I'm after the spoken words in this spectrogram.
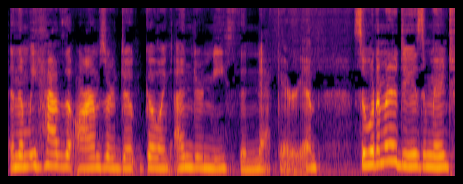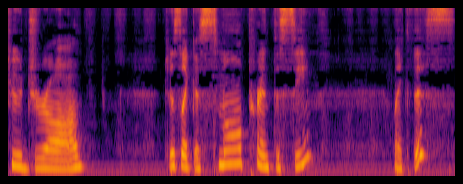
And then we have the arms are going underneath the neck area. So what I'm going to do is I'm going to draw just like a small parenthesis like this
